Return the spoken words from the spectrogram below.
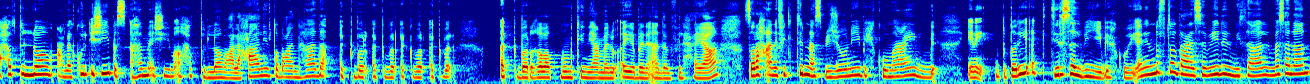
أحط اللوم على كل إشي بس أهم إشي ما أحط اللوم على حالي. وطبعا هذا أكبر أكبر أكبر أكبر أكبر غلط ممكن يعمله أي بني آدم في الحياة. صراحة أنا في كتير ناس بيجوني بيحكوا معي ب... يعني بطريقة كتير سلبية بيحكوا. يعني نفترض على سبيل المثال مثلا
